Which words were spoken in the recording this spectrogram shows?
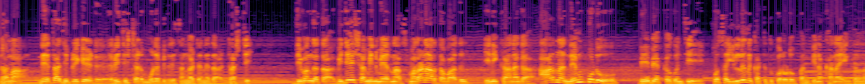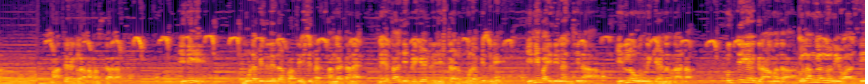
ನಮ್ಮ ನೇತಾಜಿ ಬ್ರಿಗೇಡ್ ರಿಜಿಸ್ಟರ್ಡ್ ಮೂಡಬಿದ್ರಿ ಸಂಘಟನೆದ ಟ್ರಸ್ಟಿ ದಿವಂಗತ ವಿಜಯ್ ಶಮೀನ್ ಮೇರ್ನ ಸ್ಮರಣಾರ್ಥವಾದ ಇನಿ ಕಾನಗ ಆರ್ನ ನೆಂಪುಡು ಬೇಬೆಕ್ಕ ಗೊಂಚಿ ಹೊಸ ಇಲ್ಲನ್ನು ಕಟ್ಟದು ಕೊರಡು ಪಂಪಿನ ಕನ ಎಂಕಲ್ನ ಮಾತೆರೆಗಳ ನಮಸ್ಕಾರ. ಇನಿ ಮೂಡಬಿದ್ರಿದ ಪ್ರತಿಷ್ಠಿತ ಸಂಘಟನೆ ನೇತಾಜಿ ಬ್ರಿಗೇಡ್ ರಿಜಿಸ್ಟರ್ಡ್ ಮೂಡಬಿದ್ರಿ. ಇನಿ ಬೈದಿನಂಚಿನ ಇಲ್ಲೋ ಒಂದು ಕೇಂದ್ರನಾಡ ಪುತ್ತಿಗೆ ಗ್ರಾಮದ ಕುಲಂಗಲ್ಲು ನಿವಾಸಿ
